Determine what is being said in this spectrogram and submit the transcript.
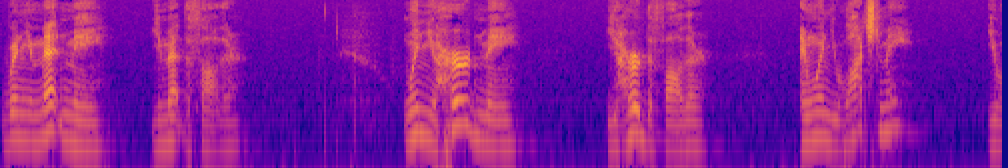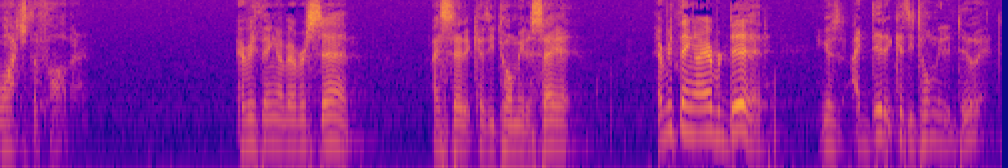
When you met me, you met the Father. When you heard me, you heard the Father. And when you watched me, you watched the Father. Everything I've ever said, I said it because he told me to say it. Everything I ever did, he goes, I did it because he told me to do it.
